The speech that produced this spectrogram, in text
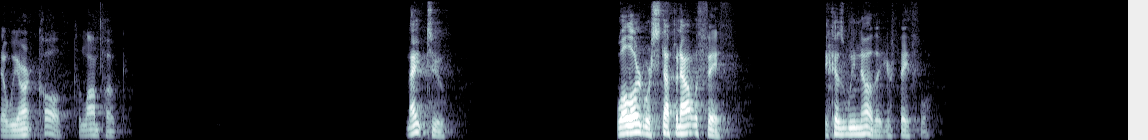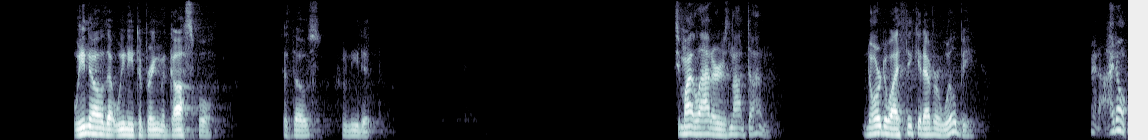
that we aren't called to Lompoc. Night two. Well, Lord, we're stepping out with faith because we know that you're faithful. We know that we need to bring the gospel to those who need it. See, my ladder is not done, nor do I think it ever will be. Man, I don't,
